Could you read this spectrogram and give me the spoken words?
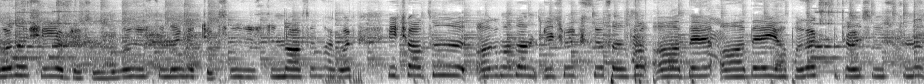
Buradan şey yapacaksınız. Buradan üstünden geçeceksiniz. Üstünde altın var. Hiç altını aramadan geçmek istiyorsanız da A, B, A, B yaparak bir tanesinin üstünde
